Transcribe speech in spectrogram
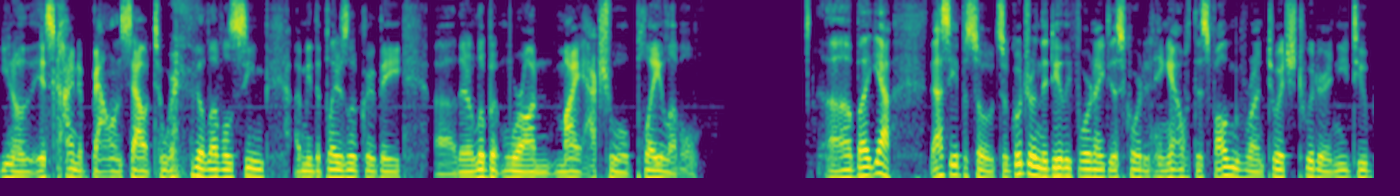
you know it's kind of balanced out to where the levels seem. I mean, the players look like they uh, they're a little bit more on my actual play level. Uh, but yeah, that's the episode. So go join the Daily Fortnite Discord and hang out with us. Follow me over on Twitch, Twitter, and YouTube.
